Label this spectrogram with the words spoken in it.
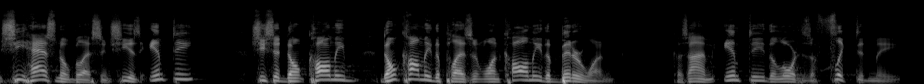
She has no blessing. She is empty. She said, Don't call me, don't call me the pleasant one, call me the bitter one, because I am empty. The Lord has afflicted me.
